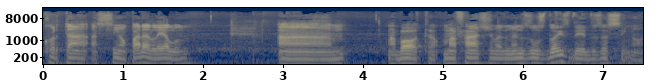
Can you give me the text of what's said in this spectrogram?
cortar assim, ó, paralelo a, a bota, uma faixa de mais ou menos uns dois dedos assim, ó.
